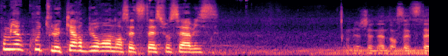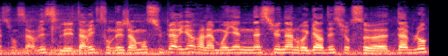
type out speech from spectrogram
combien coûte le carburant dans cette station-service? Dans cette station-service, les tarifs sont légèrement supérieurs à la moyenne nationale. Regardez sur ce tableau,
